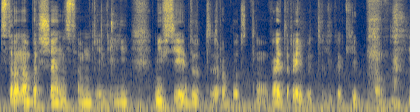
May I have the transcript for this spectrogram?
страна большая на самом деле, и не все идут работать там в White Rabbit или какие-то там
